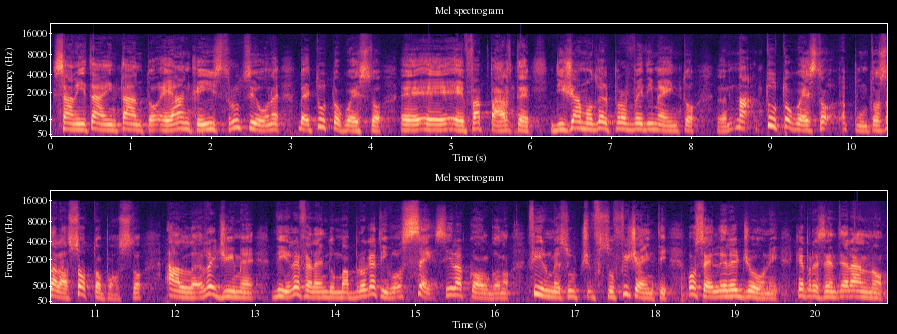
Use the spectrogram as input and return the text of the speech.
sanità intanto e anche istruzione, beh, tutto questo è, è, fa parte diciamo, del provvedimento, eh, ma tutto questo appunto sarà sottoposto al regime di referendum abrogativo se si raccolgono firme su sufficienti o se le regioni che presenteranno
